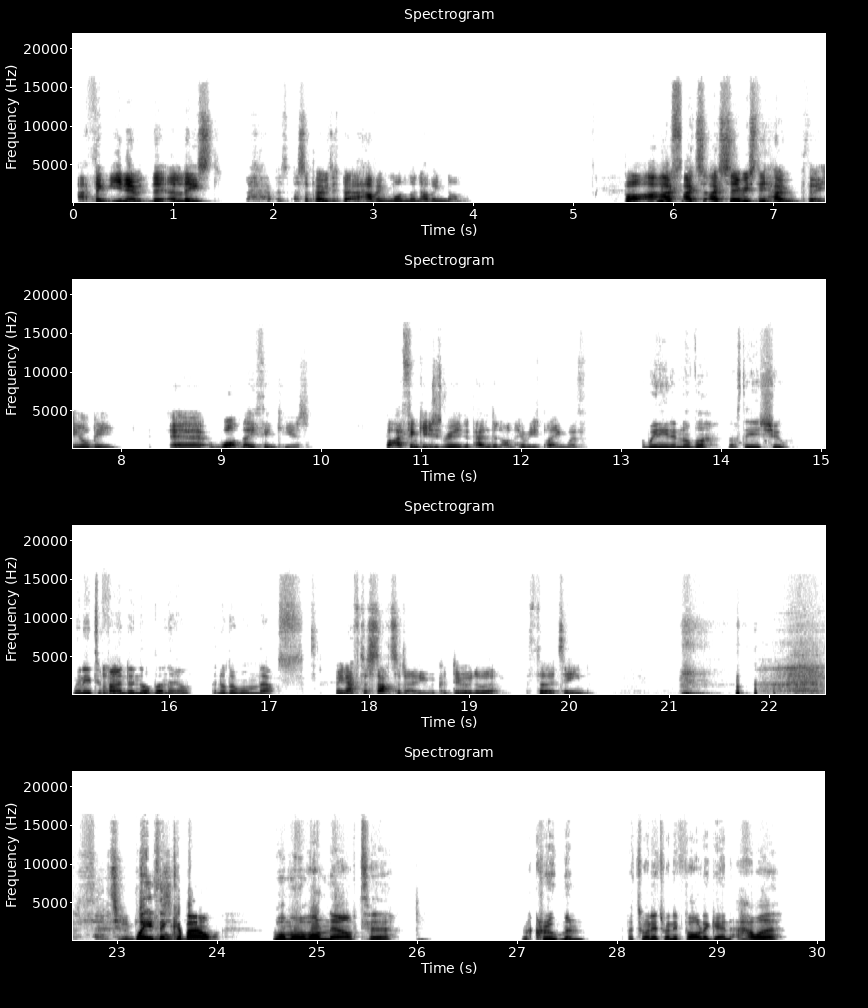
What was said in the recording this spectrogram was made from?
I think you know that at least I suppose it's better having one than having none. But I, I, I, I seriously hope that he'll be uh, what they think he is. But I think it is really dependent on who he's playing with. We need another. That's the issue. We need to Mhm. find another now. Another one that's I mean, after Saturday, we could do another 13. 13 Well, you think about. We'll move on now to recruitment for 2024 again. Our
